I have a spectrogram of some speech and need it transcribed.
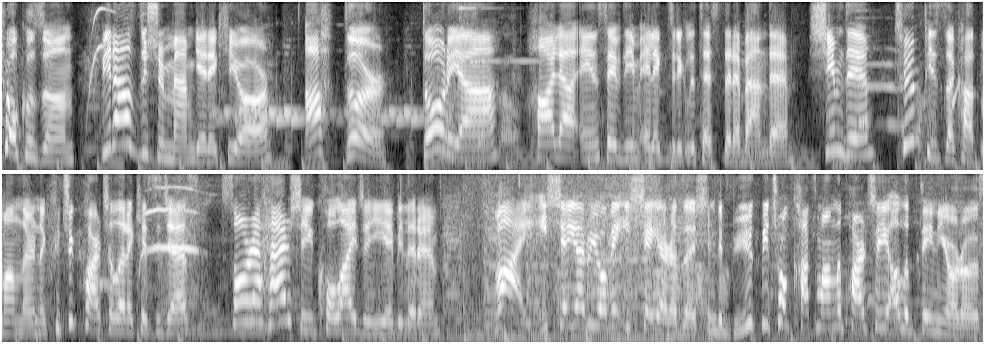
Çok uzun. Biraz düşünmem gerekiyor. Ah, dur. Doğru ya. Hala en sevdiğim elektrikli testere bende. Şimdi tüm pizza katmanlarını küçük parçalara keseceğiz. Sonra her şeyi kolayca yiyebilirim. Vay işe yarıyor ve işe yaradı. Şimdi büyük bir çok katmanlı parçayı alıp deniyoruz.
